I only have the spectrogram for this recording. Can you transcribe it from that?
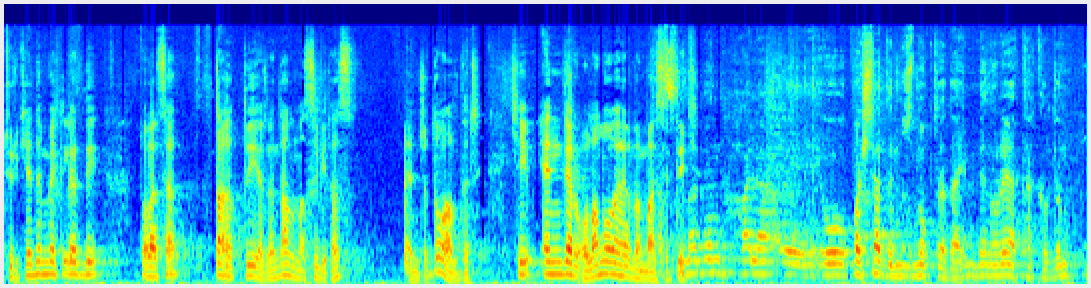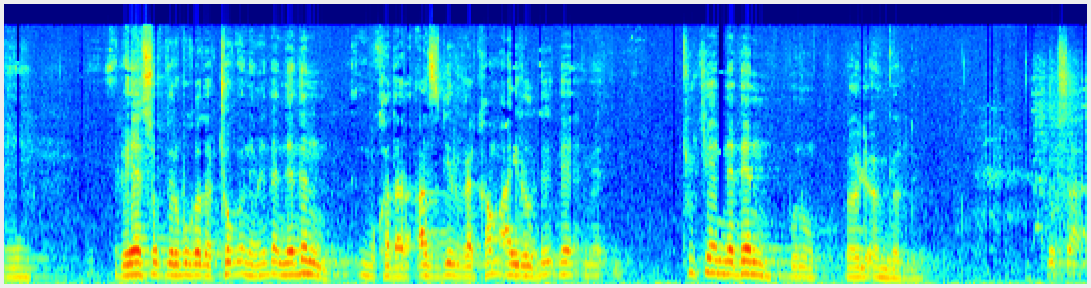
Türkiye'den beklerdi. Dolayısıyla dağıttığı yerden alması biraz bence doğaldır. Ki ender olan olaylardan bahsettik. Aslında ben hala e, o başladığımız noktadayım. Ben oraya takıldım. E, reel sektörü bu kadar çok önemli de neden bu kadar az bir rakam ayrıldı ve, ve Türkiye neden bunu böyle öngördü? Yoksa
